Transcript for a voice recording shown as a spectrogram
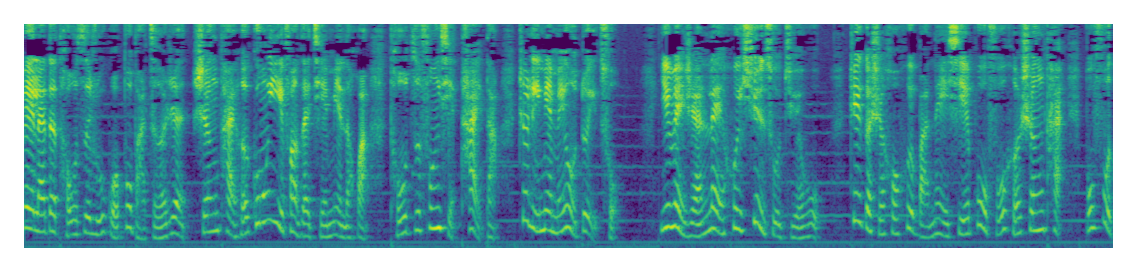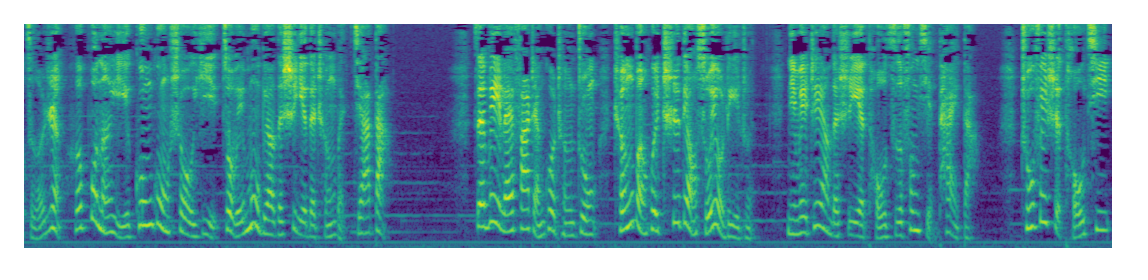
未来的投资如果不把责任、生态和公益放在前面的话，投资风险太大。这里面没有对错，因为人类会迅速觉悟，这个时候会把那些不符合生态、不负责任和不能以公共受益作为目标的事业的成本加大。在未来发展过程中，成本会吃掉所有利润。你为这样的事业投资风险太大。除非是投机，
